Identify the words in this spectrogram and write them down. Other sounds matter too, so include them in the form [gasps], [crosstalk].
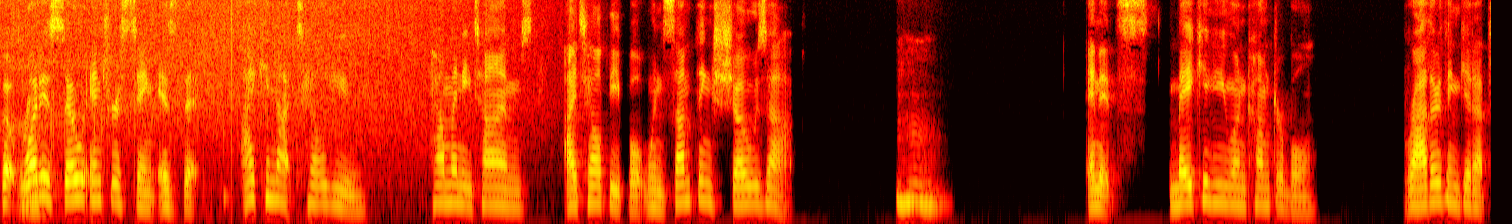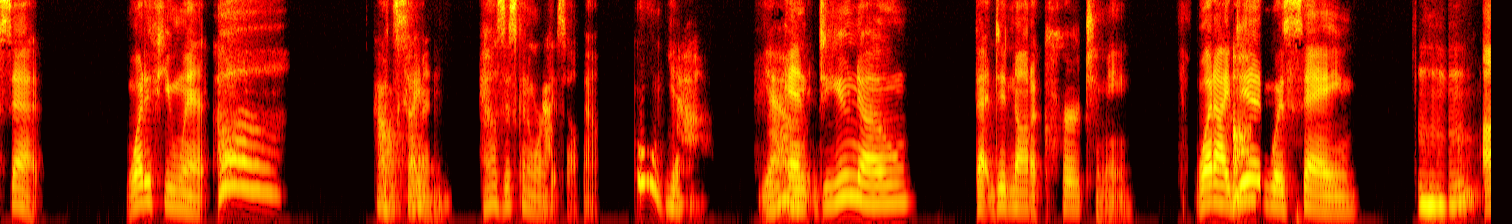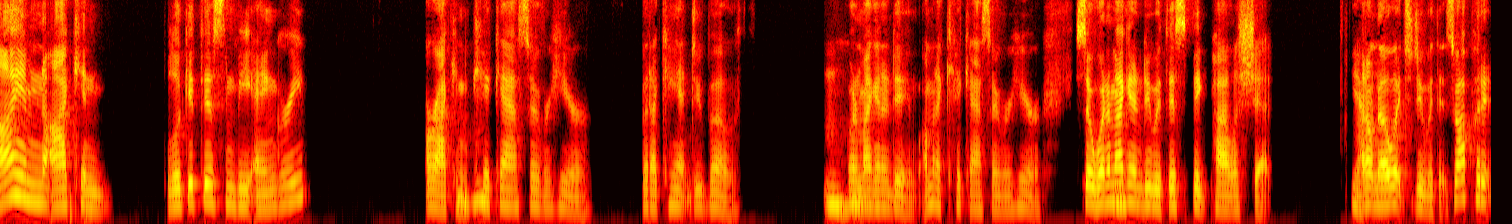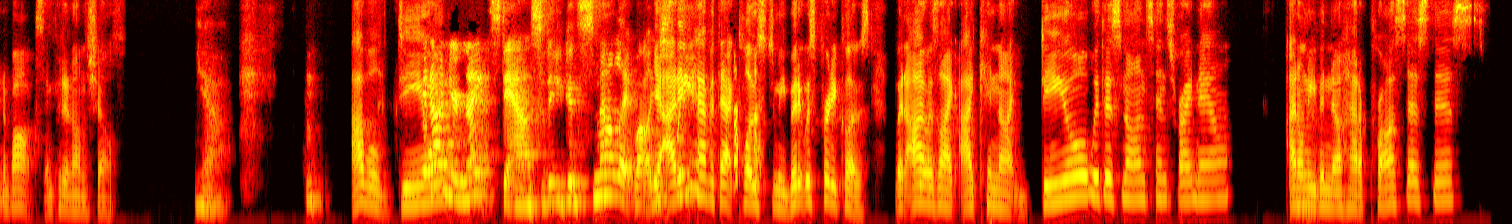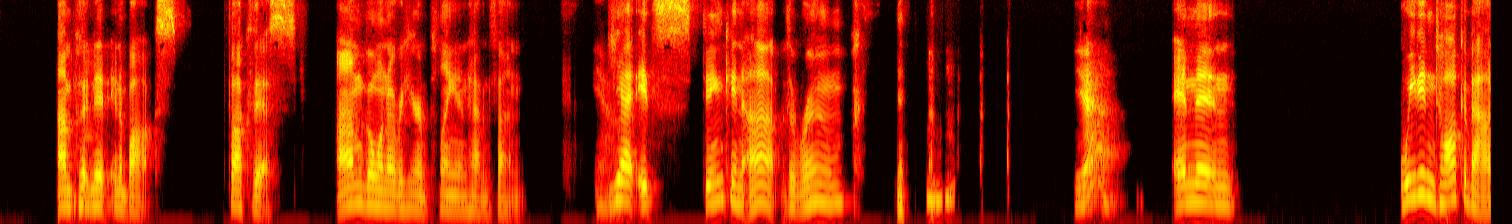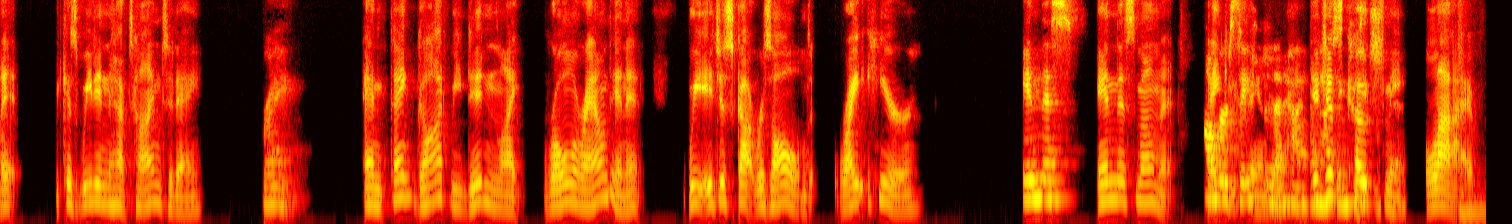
But what is so interesting is that I cannot tell you how many times I tell people when something shows up Mhm. and it's making you uncomfortable, rather than get upset, what if you went, oh, [gasps] How exciting. coming? how's this going to work Yeah. itself out? Ooh. Yeah. Yeah. And do you know that did not occur to me? What I Oh. did was say, Mhm. I am I can look at this and be angry, or I can Mhm. kick ass over here, but I can't do both. What am I Mhm. going to do? I'm going to kick ass over here. So, what am I Mhm. going to do with this big pile of shit? Yeah. I don't know what to do with it. So, I put it in a box and put it on the shelf. Yeah. I will [laughs] deal. Get on your nightstand so that you can smell it while you yeah, I didn't have it that close to me, but it was pretty close. But I was like, I cannot deal with this nonsense right now. I don't even know how to process this. I'm putting it Mhm. in a box. Fuck this. I'm going over here and playing and having fun. Yeah. Yet it's stinking up the room. Mhm. Yeah. And then we didn't talk about it because we didn't have time today. Right. And thank God we didn't like roll around in it. We it just got resolved right here In this in this moment. Thank you, conversation that had you just nothing to do coached me live.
